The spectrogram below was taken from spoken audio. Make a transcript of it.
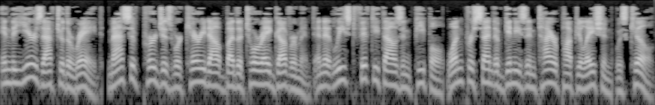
In the years after the raid, massive purges were carried out by the Touré government and at least 50,000 people 1% of Guinea's entire population was killed.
